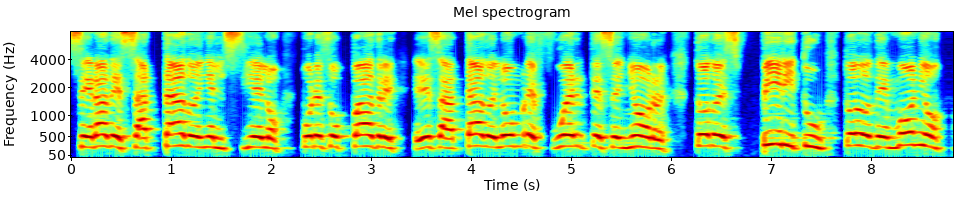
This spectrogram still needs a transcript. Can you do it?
será desatado en el cielo. Por eso, Padre, es atado el hombre fuerte, Señor. Todo espíritu, todo demonio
